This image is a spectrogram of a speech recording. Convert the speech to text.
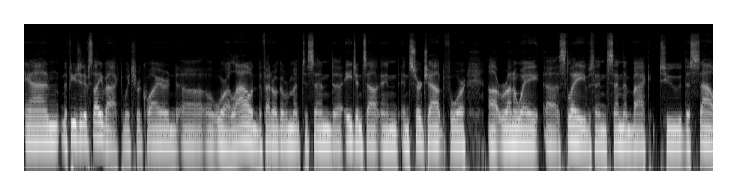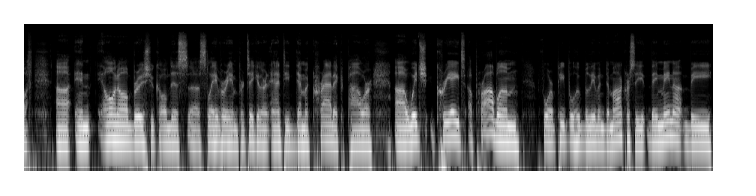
and the Fugitive Slave Act, which required uh, or allowed the federal government to send uh, agents out and, and search out for uh, runaway uh, slaves and send them back to the South. Uh, and all in all, Bruce, you called this uh, slavery in particular an anti democratic power, uh, which creates a problem for people who believe in democracy. They may not be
